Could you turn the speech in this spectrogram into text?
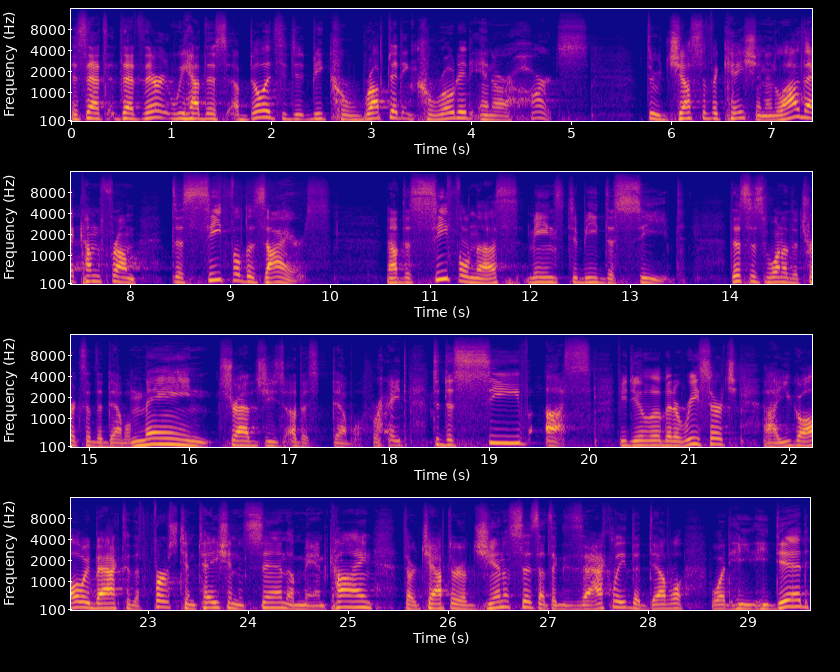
is that, that there, we have this ability to be corrupted and corroded in our hearts through justification. And a lot of that comes from deceitful desires. Now, deceitfulness means to be deceived. This is one of the tricks of the devil, main strategies of this devil, right? To deceive us. If you do a little bit of research, uh, you go all the way back to the first temptation and sin of mankind, third chapter of Genesis. That's exactly the devil, what he, he did.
